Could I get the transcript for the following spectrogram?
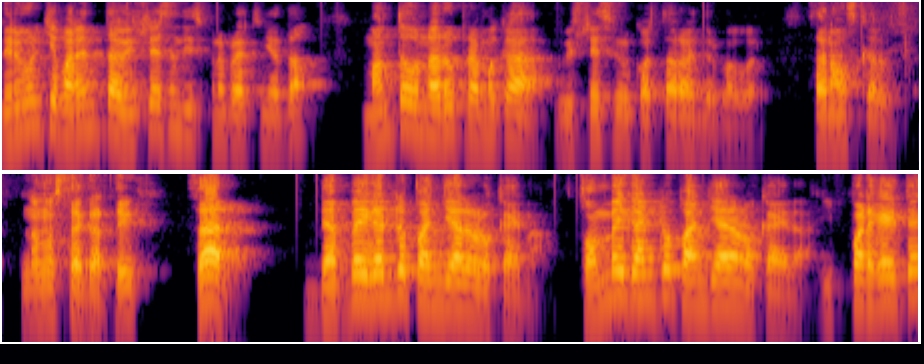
దీని గురించి మరింత విశ్లేషణ తీసుకునే ప్రయత్నం చేద్దాం. మనతో ఉన్నారు ప్రముఖ విశ్లేషకులు కొత్త రాజేంద్ర బాబు గారు. సార్ నమస్కారం సార్. నమస్తే కార్తీక్. సార్ డెబ్బై గంటలు పనిచేయాలని ఒక ఆయన తొంభై గంటలు పనిచేయాలని ఒక ఆయన ఇప్పటికైతే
